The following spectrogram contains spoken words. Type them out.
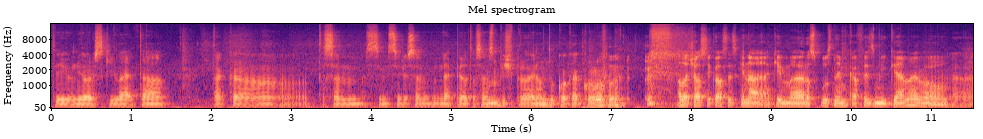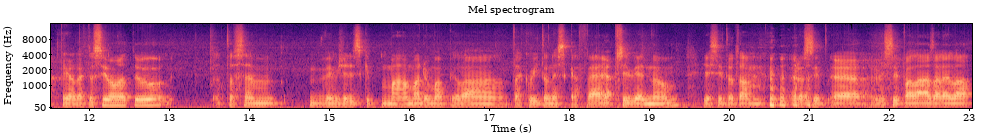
ty juniorský léta, tak uh, to jsem si myslím, že jsem nepil, to jsem hmm. spíš pil jenom hmm. tu Coca-Colu. A začal si klasicky na nějakým rozpustným kafe s mlíkem, nebo? Uh, jo, tak to si pamatuju, to jsem Vím, že vždycky máma doma pila takový to Nescafé ja. tři v jednom, že si to tam rozsyp, uh, vysypala a zalela,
